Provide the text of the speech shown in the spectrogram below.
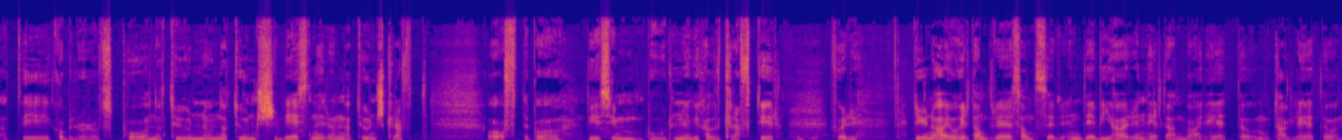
at vi kobler oss på naturen og naturens vesener og naturens kraft. Og ofte på de symbolene vi kaller kraftdyr. For dyrene har jo helt andre sanser enn det vi har. En helt annen varhet og mottagelighet. Og,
